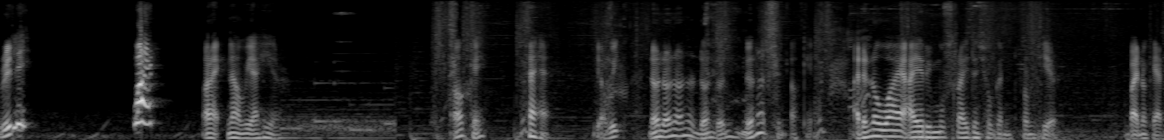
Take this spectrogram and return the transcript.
Really? What? Alright, now we are here. Okay. You're weak. No, no, no, no, don't, don't, do not. Okay. I don't know why I removed Raiden Shogun from here. But I don't care.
